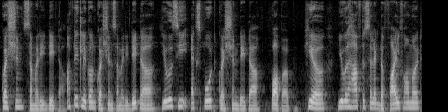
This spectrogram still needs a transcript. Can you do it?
question summary data. After you click on question summary data, you will see export question data pop up. Here, you will have to select the file format,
